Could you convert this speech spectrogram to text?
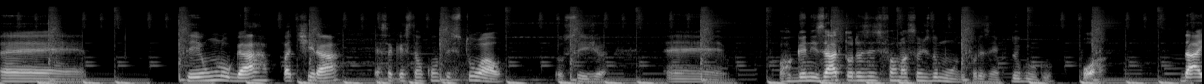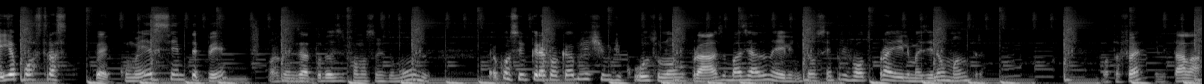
é, ter um lugar para tirar essa questão contextual, ou seja, é, organizar todas as informações do mundo, por exemplo, do Google. Porra, daí eu posso é, com esse MTP, organizar todas as informações do mundo, eu consigo criar qualquer objetivo de curto, longo prazo baseado nele. Então sempre volto para ele, mas ele é um mantra. Bota fé? Ele tá lá.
